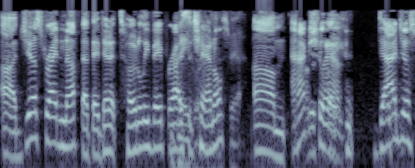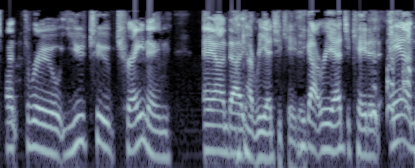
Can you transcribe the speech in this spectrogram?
uh just right enough that they didn't totally vaporize the channel Yeah. um actually dad just went through YouTube training and uh I got re-educated. he got re-educated and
